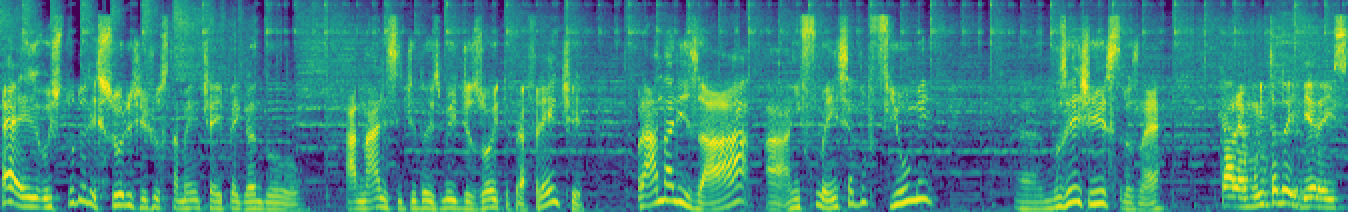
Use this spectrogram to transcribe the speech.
É, o estudo ele surge justamente aí pegando análise de 2018 para frente, para analisar a influência do filme uh, nos registros, né? Cara, é muita doideira isso.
